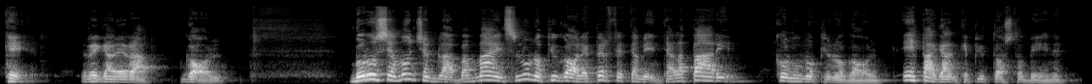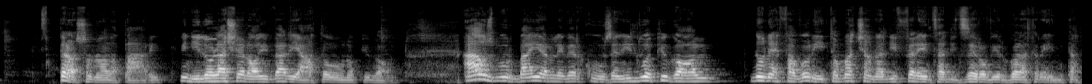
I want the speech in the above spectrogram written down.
che regalerà gol. Borussia Mönchengladbach Mainz l'1 più gol è perfettamente alla pari con l'1 più 1 gol e paga anche piuttosto bene però sono alla pari quindi lo lascerò invariato 1 più gol. Augsburg Bayer Leverkusen il 2 più gol non è favorito ma c'è una differenza di 0,30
